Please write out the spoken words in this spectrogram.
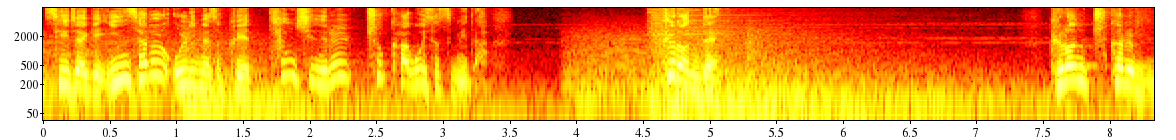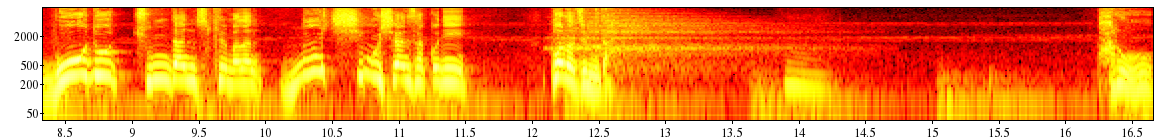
세자에게 인사를 올리면서 그의 탄신일을 축하하고 있었습니다. 그런데 그런 축하를 모두 중단시킬 만한 무시무시한 사건이 벌어집니다. 바로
